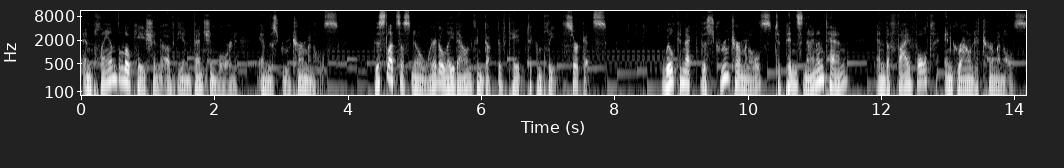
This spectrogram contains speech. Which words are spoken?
and plan the location of the invention board and the screw terminals. This lets us know where to lay down conductive tape to complete the circuits. We'll connect the screw terminals to pins 9 and 10 and the 5 volt and ground terminals.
